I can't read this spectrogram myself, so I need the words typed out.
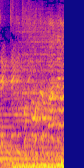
dang dang ding,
